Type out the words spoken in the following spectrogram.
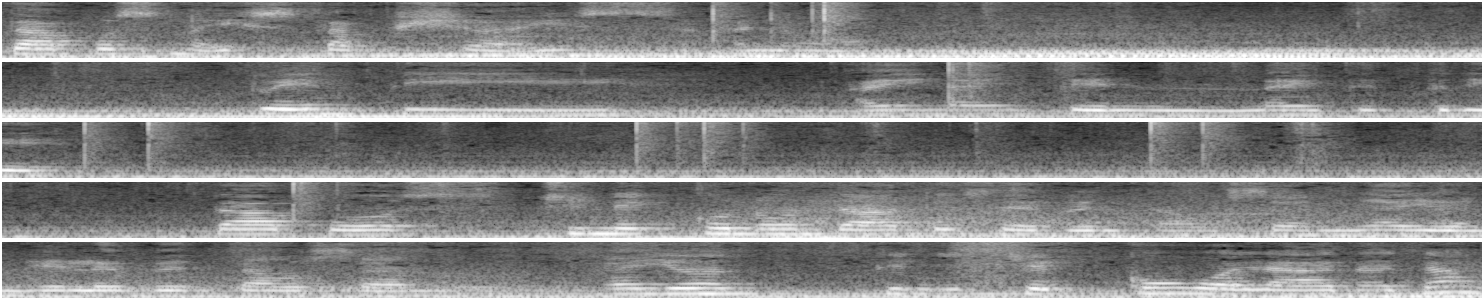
Tapos na-stop siya is ano 20 ay 1993. Tapos, chinek ko noon dati 7,000. Ngayon, 11,000. Ngayon, tinicheck ko, wala na daw.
